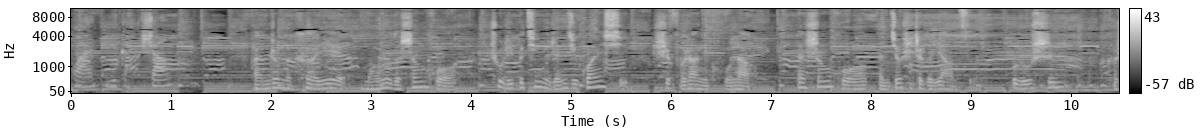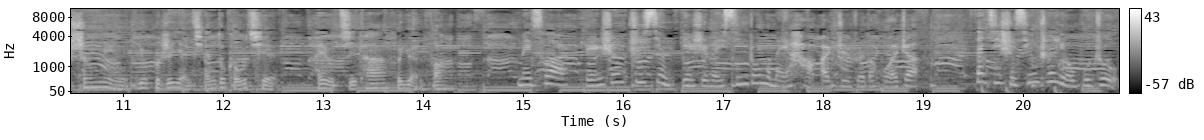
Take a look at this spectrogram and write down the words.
环与感伤。繁重的课业、忙碌的生活、处理不清的人际关系，是否让你苦恼？但生活本就是这个样子，不如诗。可生命又不止眼前多苟且，还有吉他和远方。没错，人生之幸便是为心中的美好而执着的活着。但即使青春留不住，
